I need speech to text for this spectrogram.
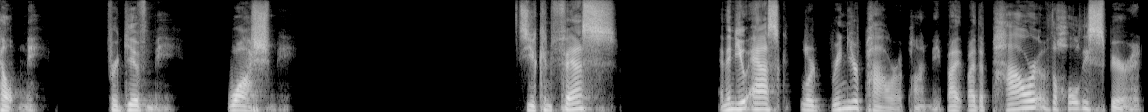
Help me. Forgive me. Wash me. So you confess, and then you ask, Lord, bring your power upon me. By, by the power of the Holy Spirit,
